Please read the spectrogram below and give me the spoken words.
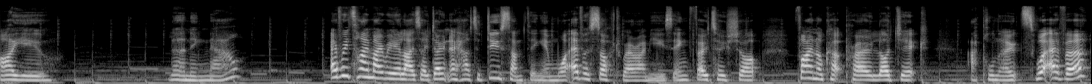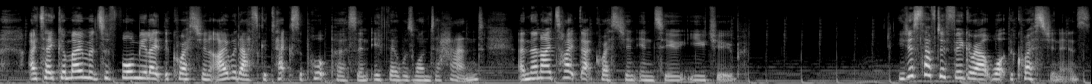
Are you learning now? Every time I realise I don't know how to do something in whatever software I'm using Photoshop, Final Cut Pro, Logic, Apple Notes, whatever, I take a moment to formulate the question I would ask a tech support person if there was one to hand, and then I type that question into YouTube. You just have to figure out what the question is,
